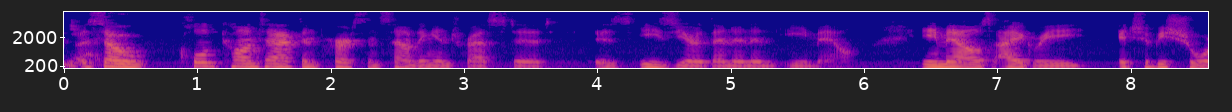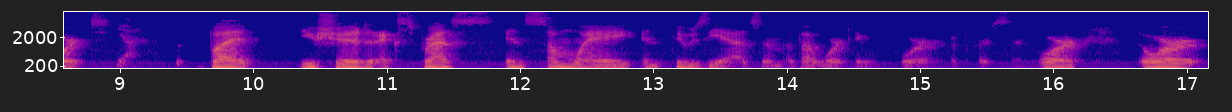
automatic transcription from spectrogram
Yeah. So, cold contact in person sounding interested is easier than in an email. Emails, I agree, it should be short. Yeah. But you should express in some way enthusiasm about working for a person or or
